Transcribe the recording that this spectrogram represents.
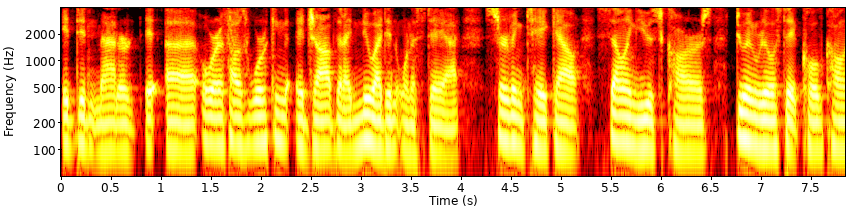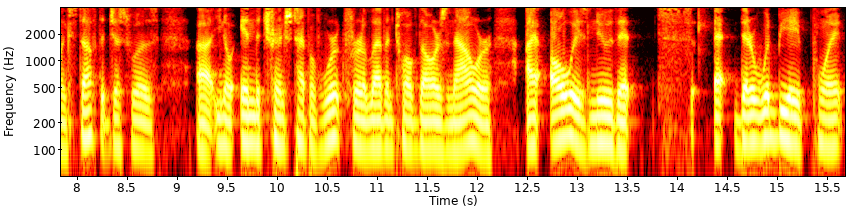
It didn't matter. It, uh, or if I was working a job that I knew I didn't want to stay at, serving takeout, selling used cars, doing real estate cold calling stuff that just was, uh, you know, in the trench type of work for 11, 12 dollars an hour. I always knew that Eh, there would be a point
